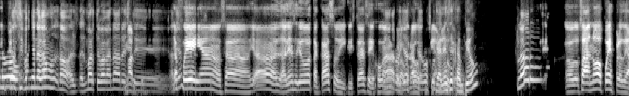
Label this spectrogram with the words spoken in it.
no, Ayacucho, si mañana hagamos, no, el, el martes va a ganar este. Ya fue, ya, o sea, ya Alianza dio atacazo y Cristal se dejó ganar Claro, por ya se Bravo, cagó ¿Que estúpidamente. Alianza es campeón? Claro, O sea, no, pues, pero de,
